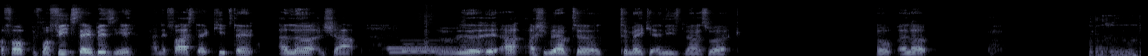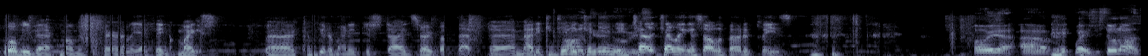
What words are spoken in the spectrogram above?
if, I, if my feet stay busy and if I stay keep staying alert and sharp, uh, I, I should be able to to make it an easy night's work. Oh, hello. We'll be back momentarily. I think Mike's uh, computer might have just died. Sorry about that. Uh, Maddie, continue, Okay, continue worries. tell, telling us all about it, please. Oh yeah. Um, wait, is he still on?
